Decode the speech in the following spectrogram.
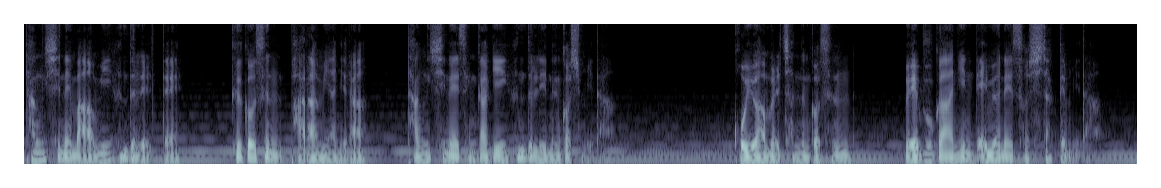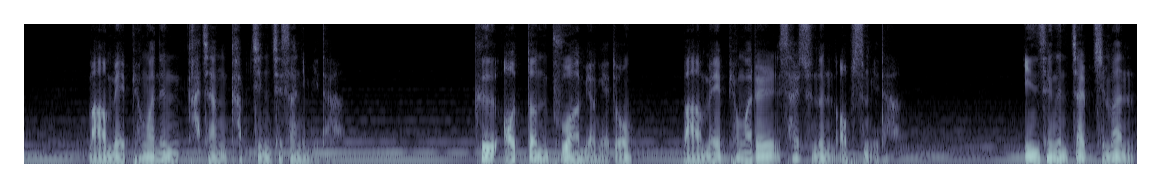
당신의 마음이 흔들릴 때 그것은 바람이 아니라 당신의 생각이 흔들리는 것입니다. 고요함을 찾는 것은 외부가 아닌 내면에서 시작됩니다. 마음의 평화는 가장 값진 재산입니다. 그 어떤 부와 명예도 마음의 평화를 살 수는 없습니다. 인생은 짧지만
